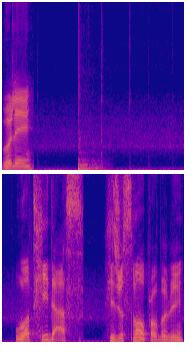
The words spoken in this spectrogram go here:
Really? What he does? He's just small, probably.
